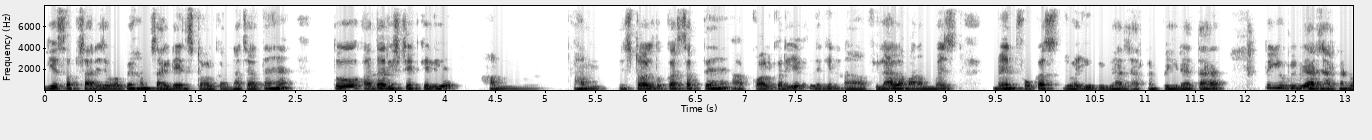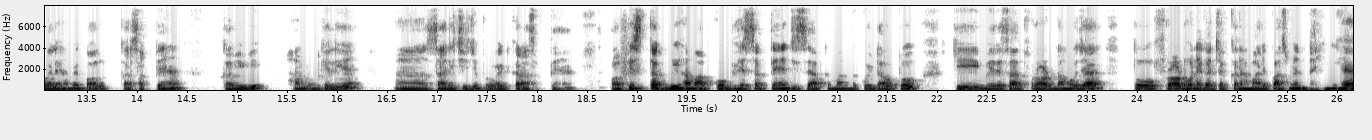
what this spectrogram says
ये सब सारी जगहों पे हम साइडें इंस्टॉल करना चाहते हैं। तो अदर स्टेट के लिए हम हम इंस्टॉल तो कर सकते हैं, आप कॉल करिए, लेकिन फ़िलहाल हमारा मेन फोकस जो है यूपी, बिहार, झारखंड पे ही रहता है। तो यूपी, बिहार, झारखंड वाले हमें कॉल कर सकते हैं, कभी भी हम उनके लिए सारी चीज़ें प्रोवाइड करा सकते हैं। ऑफ़िस तक भी हम आपको भेज सकते हैं, जिससे आपके मन में कोई डाउट हो कि मेरे साथ फ्रॉड ना हो जाए तो फ्रॉड होने का चक्कर हमारे पास में नहीं है।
